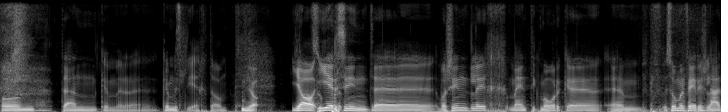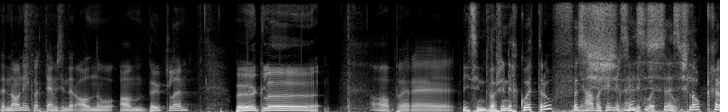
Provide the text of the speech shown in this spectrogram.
Und dann gehen wir, äh, gehen wir das Licht an. ja. Ja, Super. ihr seid äh, wahrscheinlich Montagmorgen. Ähm, Sommerferien ist leider noch nicht, wegen dem sind wir alle noch am Bügeln. Bögle. Aber äh, Die sind wahrscheinlich gut drauf. Ja, wahrscheinlich sind es die gut ist, drauf. Es ist locker.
